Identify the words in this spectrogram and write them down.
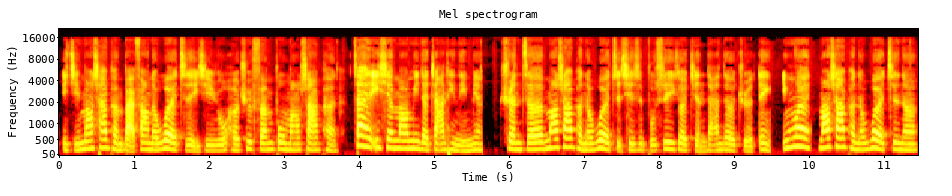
以及猫砂盆摆放的位置，以及如何去分布猫砂盆，在一些猫咪的家庭里面。选择猫砂盆的位置其实不是一个简单的决定，因为猫砂盆的位置呢，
